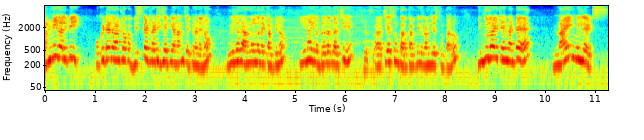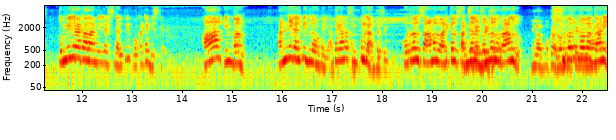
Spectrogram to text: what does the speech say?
అన్నీ కలిపి ఒకటే దాంట్లో ఒక బిస్కెట్ రెడీ చేపియానని చెప్పిన నేను. వీళ్ళది అన్నోళ్ళదే కంపెనీ. ఈయన వీళ్ళ బ్రదర్ కలిసి చేస్తుంటారు కంపెనీ రన్ చేస్తుంటారు. ఇందులో అయితే ఏంటంటే నైన్ మిల్లెట్స్ తొమ్మిది రకాల మిల్లెట్స్ కలిపి ఒకటే బిస్కెట్. ఆల్ ఇన్ వన్. అన్ని కలిపి ఇందులో ఉంటాయి. అంతేగాని సింపుల్. గా కుర్రలు సామలు అరికలు సజ్జలు. జొన్నలు రాగులు. షుగర్ ఉన్న వాళ్ళకి కానీ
